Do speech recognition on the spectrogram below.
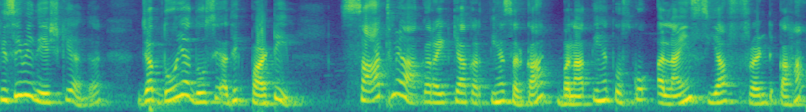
किसी भी देश के अंदर, जब दो या दो से अधिक पार्टी साथ में आकर राइट क्या करती हैं, सरकार बनाती हैं तो उसको अलायंस या फ्रंट कहा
